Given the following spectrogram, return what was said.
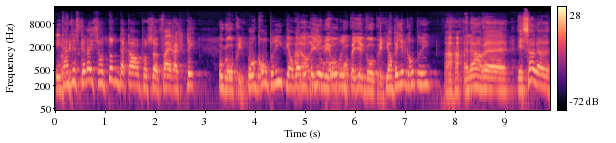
Et tandis que là, ils sont tous d'accord pour se faire acheter. Au gros prix. Au gros prix, puis on va les payer les au gros prix. ont payé le gros prix. Ils ont payé le gros prix. Ah, ah. Alors, euh, et ça, là,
